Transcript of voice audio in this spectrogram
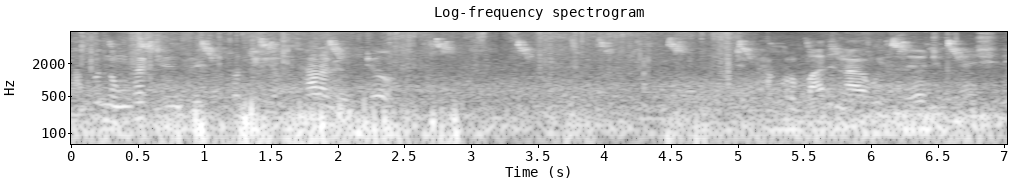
바쁜 농사 치는데 솔직히 사람이 없죠. 지금 밖으로 빠져나가고 있어요. 지금 현실이.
